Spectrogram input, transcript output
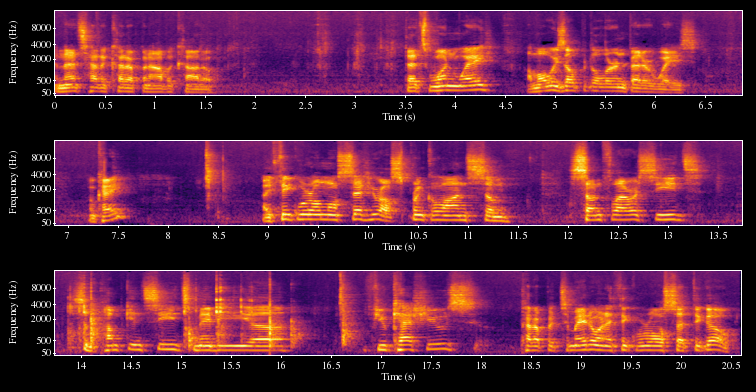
And that's how to cut up an avocado. That's one way. I'm always open to learn better ways. Okay? I think we're almost set here. I'll sprinkle on some sunflower seeds, some pumpkin seeds, maybe uh, a few cashews, cut up a tomato, and I think we're all set to go.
